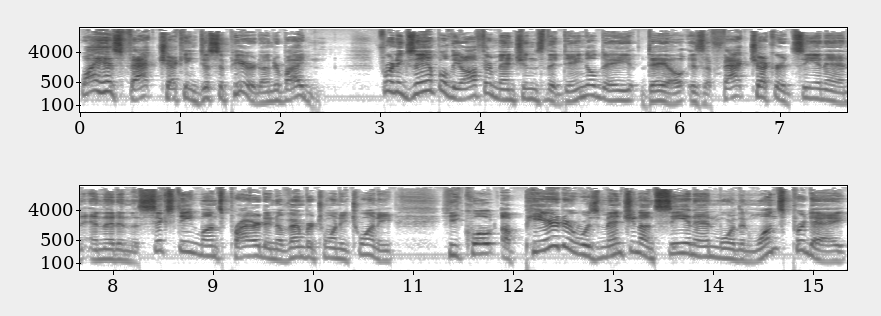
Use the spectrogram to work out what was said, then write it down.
Why Has Fact Checking Disappeared Under Biden? For an example, the author mentions that Daniel Dale is a fact checker at CNN and that in the 16 months prior to November 2020, he, quote, appeared or was mentioned on CNN more than once per day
